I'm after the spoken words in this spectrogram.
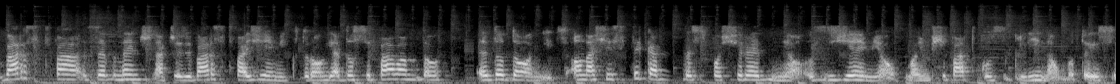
warstwa zewnętrzna, czy warstwa ziemi, którą ja dosypałam do do donic. Ona się styka bezpośrednio z ziemią, w moim przypadku z gliną, bo to jest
